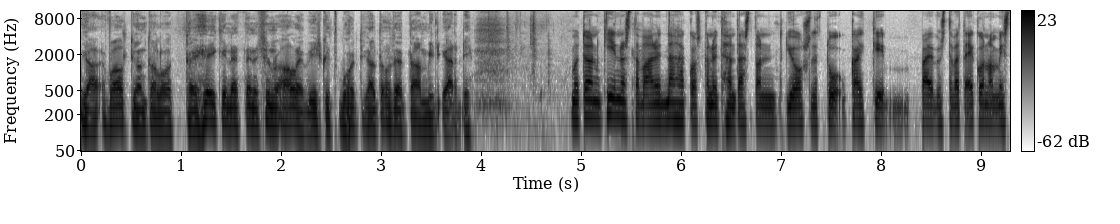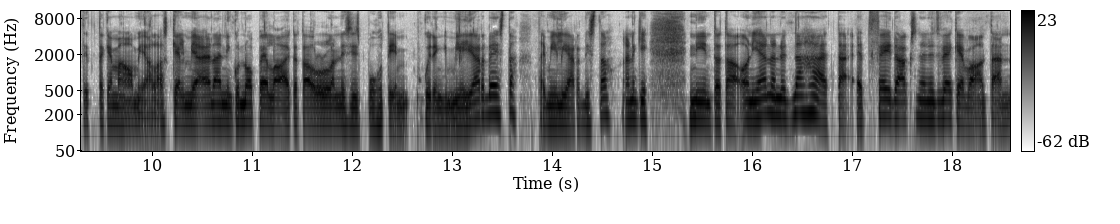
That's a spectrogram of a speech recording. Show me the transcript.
ja valtion taloutta ei heikennetä, niin silloin alle 50-vuotiaalta otetaan miljardi. Mutta on kiinnostavaa nyt nähdä, koska nythän tästä on juoksutettu kaikki päivystävät ekonomistit tekemään omia laskelmia. Ja näin niin kuin nopealla aikataululla, niin siis puhuttiin kuitenkin miljardeista tai miljardista ainakin, niin tota, on jännä nyt nähdä, että et feidaako ne nyt veke vaan tämän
